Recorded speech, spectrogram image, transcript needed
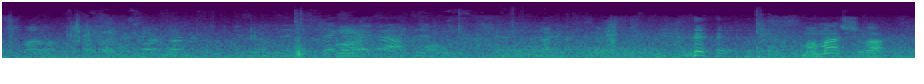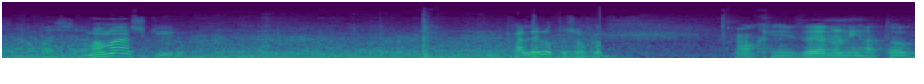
ממש רע. ממש כאילו. מקלל אותו שם. אוקיי, זה לא נראה טוב.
